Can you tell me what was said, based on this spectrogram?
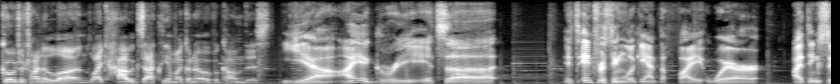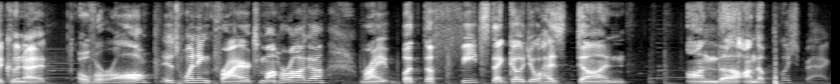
Gojo trying to learn, like how exactly am I going to overcome this? Yeah, I agree. It's uh it's interesting looking at the fight where I think Sukuna overall is winning prior to Mahoraga, right? But the feats that Gojo has done on the on the pushback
